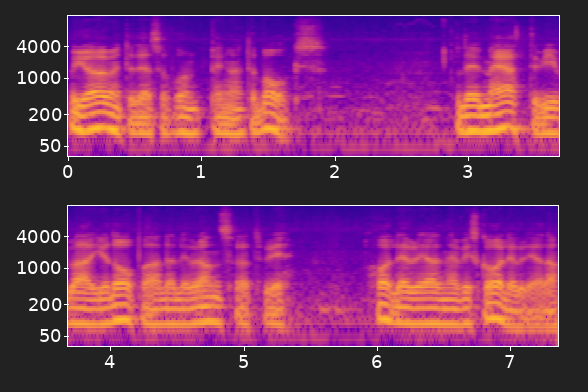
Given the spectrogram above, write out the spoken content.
Och gör vi inte det så får de pengarna tillbaks. Och det mäter vi varje dag på alla leveranser att vi har levererat när vi ska leverera.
